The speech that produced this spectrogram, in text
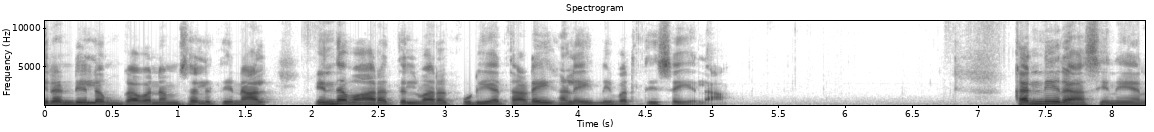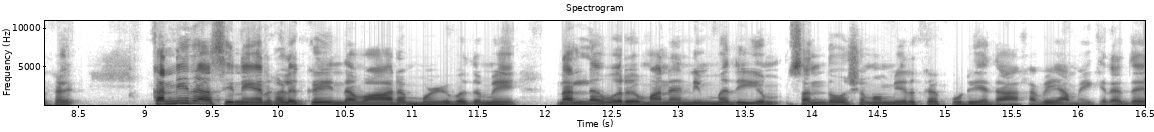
இரண்டிலும் கவனம் செலுத்தினால் இந்த வாரத்தில் வரக்கூடிய தடைகளை நிவர்த்தி செய்யலாம். கன்னிராசி நேயர்கள். கன்னிராசி நேயர்களுக்கு இந்த வாரம் முழுவதுமே நல்ல ஒரு மன நிம்மதியும் சந்தோஷமும் இருக்கக்கூடியதாகவே அமைகிறது.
